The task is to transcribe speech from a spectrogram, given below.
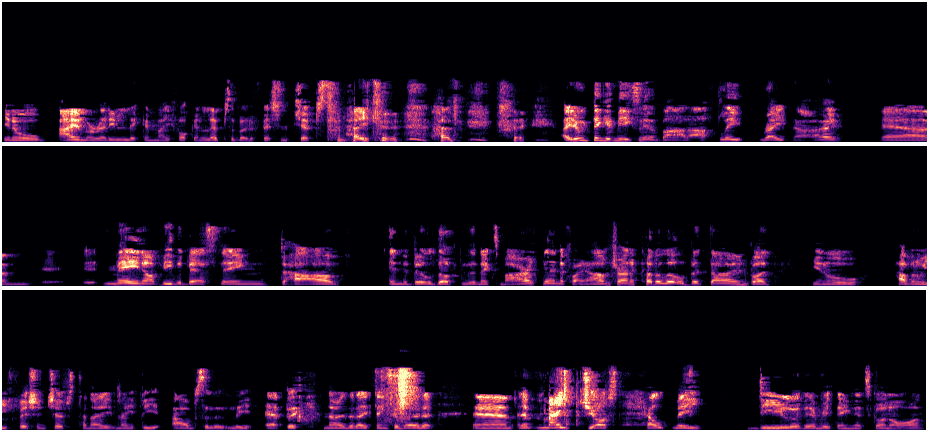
you know, I'm already licking my fucking lips about a fish and chips tonight. I don't think it makes me a bad athlete right now. Um, it, it may not be the best thing to have in the build up to the next marathon if I am trying to cut a little bit down, but you know, having a wee fish and chips tonight might be absolutely epic now that I think about it. Um, and it might just help me deal with everything that's gone on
